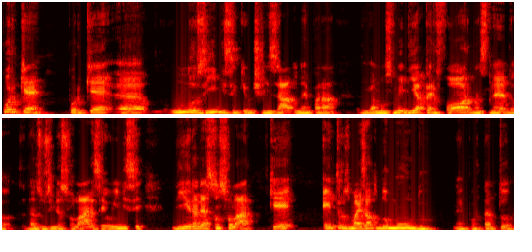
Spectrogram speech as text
Por quê? Porque é, um dos índices que é utilizado né, para, digamos, medir a performance né, do, das usinas solares é o índice de radiação solar, que é entre os mais altos do mundo. Né? Portanto,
